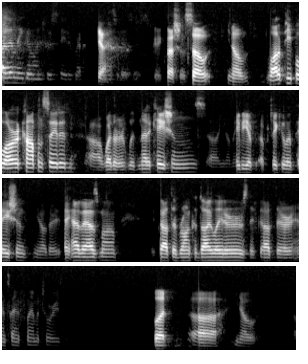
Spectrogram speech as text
suddenly go into a state of Yeah. Great question. So, you know, a lot of people are compensated, uh, whether with medications, uh, you know, maybe a, a particular patient, you know, they, they have asthma, they've got their bronchodilators, they've got their anti-inflammatories. But, uh, you know, uh,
